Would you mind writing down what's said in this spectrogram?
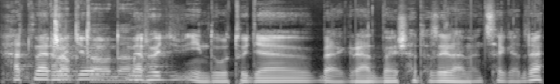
Hát mert hogy, oda. mert hogy indult ugye Belgrádba, és hát azért elment Szegedre.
